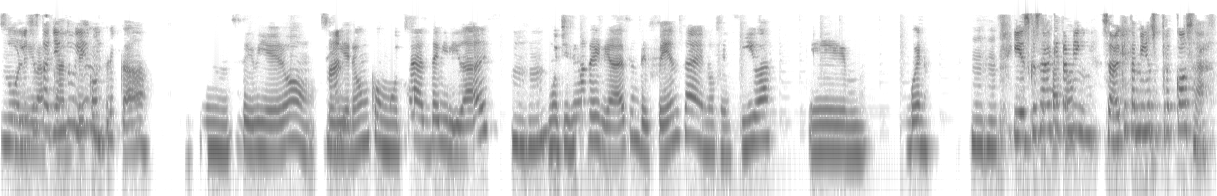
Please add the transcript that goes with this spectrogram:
No les está yendo bien. complicada. Mm, se vieron, se vieron con muchas debilidades, muchísimas debilidades en defensa, en ofensiva. Em, bueno. Y es que sabe que también, sabe que también es otra cosa.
